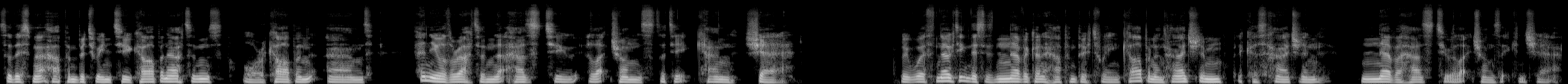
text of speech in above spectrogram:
So this might happen between two carbon atoms or a carbon and any other atom that has two electrons that it can share. Probably worth noting this is never going to happen between carbon and hydrogen because hydrogen never has two electrons it can share.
